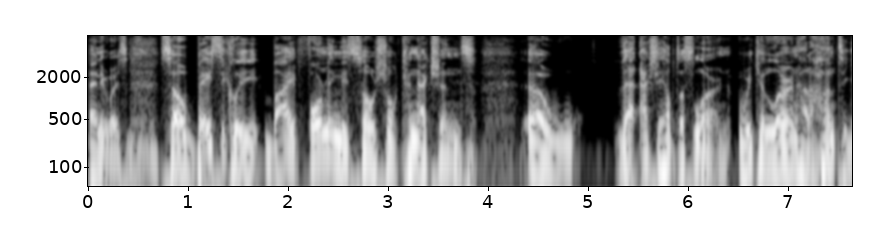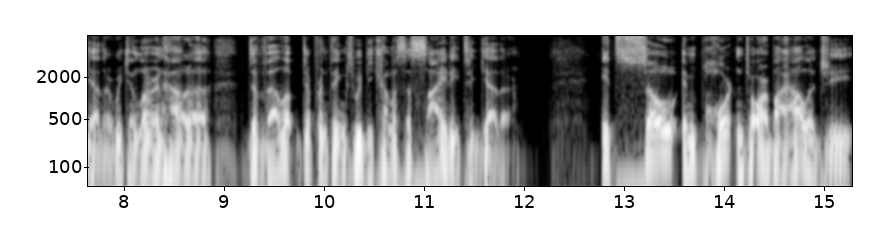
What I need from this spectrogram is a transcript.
Anyways, so basically, by forming these social connections, uh, that actually helped us learn. We can learn how to hunt together. We can learn how to develop different things. We become a society together. It's so important to our biology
